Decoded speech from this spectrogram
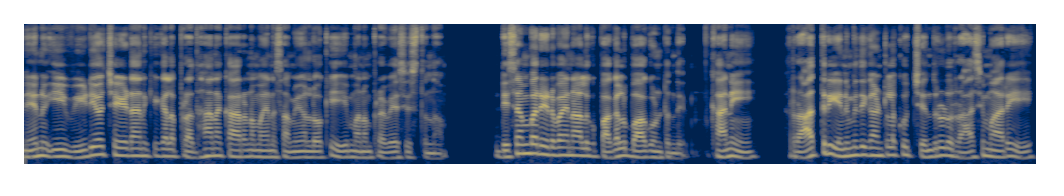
నేను ఈ వీడియో చేయడానికి గల ప్రధాన కారణమైన సమయంలోకి మనం ప్రవేశిస్తున్నాం. డిసెంబర్ ఇరవై నాలుగు పగలు బాగుంటుంది. కానీ రాత్రి ఎనిమిది గంటలకు చంద్రుడు రాసి మారి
